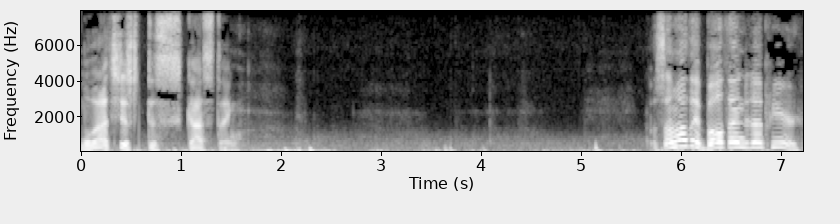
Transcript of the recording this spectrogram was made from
Well, that's just disgusting. Somehow they both ended up here.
